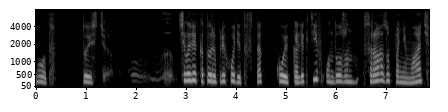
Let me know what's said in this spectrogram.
вот, то есть э, человек, который приходит в такой коллектив, он должен сразу понимать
